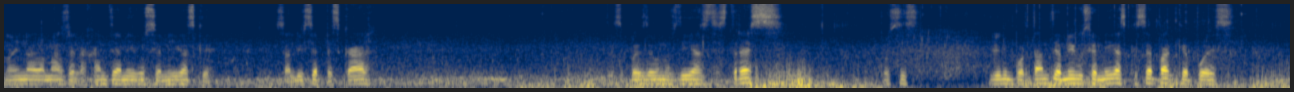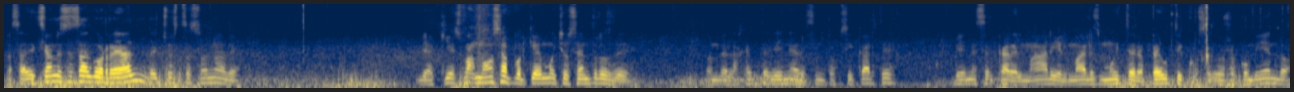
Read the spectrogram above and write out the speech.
No hay nada más relajante, amigos y amigas, que salirse a pescar después de unos días de estrés. Pues es bien importante, amigos y amigas, que sepan que pues las adicciones es algo real. De hecho, esta zona de, de aquí es famosa porque hay muchos centros de, donde la gente viene a desintoxicarte, viene cerca del mar y el mar es muy terapéutico, se los recomiendo.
